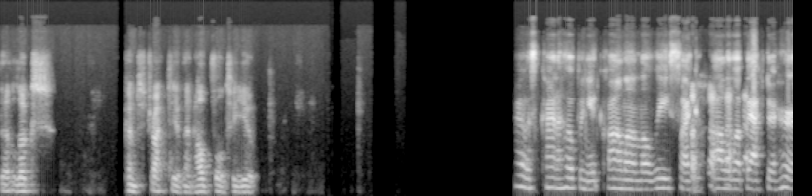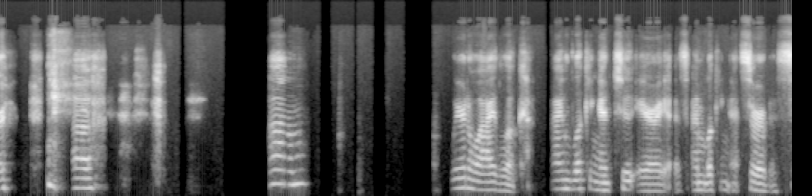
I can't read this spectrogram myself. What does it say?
that looks constructive and helpful to you? I was kind of hoping you'd call on Louise so I could follow up after her. Uh, um, where do I look? I'm looking in two areas. I'm looking at service,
